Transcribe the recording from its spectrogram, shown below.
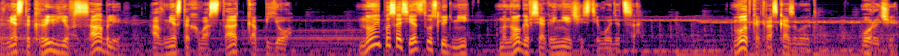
Вместо крыльев сабли, а вместо хвоста копье. Но и по соседству с людьми много всякой нечисти водится. Вот как рассказывают орочи.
